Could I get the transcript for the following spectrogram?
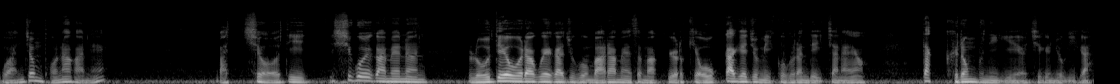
완전 번화가네. 마치 어디 시골 가면은 로데오라고 해가지고 말하면서 막 이렇게 옷가게 좀 있고 그런 데 있잖아요. 딱 그런 분위기예요. 지금 여기가.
